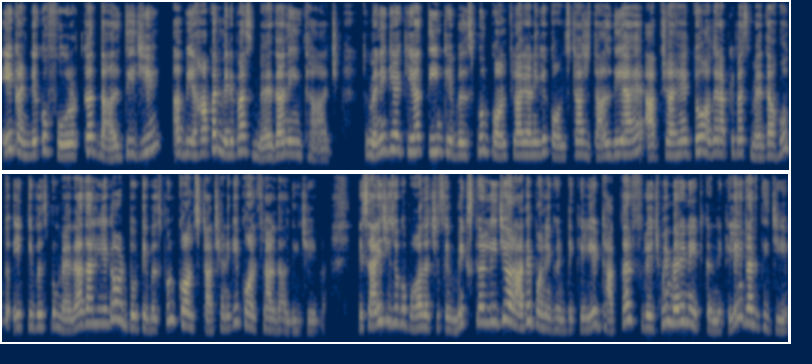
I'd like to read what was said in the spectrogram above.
एक अंडे को फोड़ कर डाल दीजिए। अब यहाँ पर मेरे पास मैदा नहीं था आज। तो मैंने क्या किया, तीन टेबलस्पून कॉर्नफ्लावर यानी कि कॉर्नस्टार्च डाल दिया है। आप चाहें तो अगर आपके पास मैदा हो तो एक टेबलस्पून मैदा डालिएगा और दो टेबल टेबलस्पून कॉर्नस्टार्च यानी कि कॉर्नफ्लावर डाल दीजिएगा। ये सारी चीज़ों को बहुत अच्छे से मिक्स कर लीजिए और आधे पौने घंटे के लिए ढककर फ्रिज में मैरिनेट करने के लिए रख दीजिए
